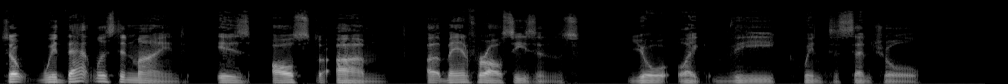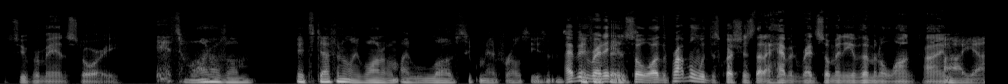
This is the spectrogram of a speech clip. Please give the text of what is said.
So, with that list in mind, is all um, a man for all seasons your like the quintessential Superman story? It's one of them. It's definitely one of them. I love Superman for all seasons. I haven't think read it in so long. The problem with this question is that I haven't read so many of them in a long time. Ah, yeah.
